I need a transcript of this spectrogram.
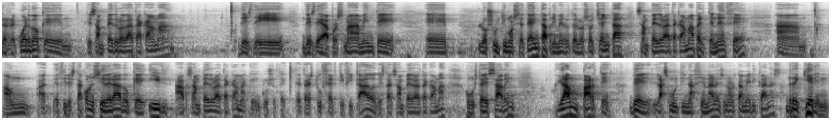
les recuerdo que, San Pedro de Atacama, desde, desde aproximadamente los últimos 70, primeros de los 80, San Pedro de Atacama pertenece a, un... es decir, está considerado que ir a San Pedro de Atacama, que incluso te, traes tu certificado de que está en San Pedro de Atacama, como ustedes saben, gran parte de las multinacionales norteamericanas requieren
